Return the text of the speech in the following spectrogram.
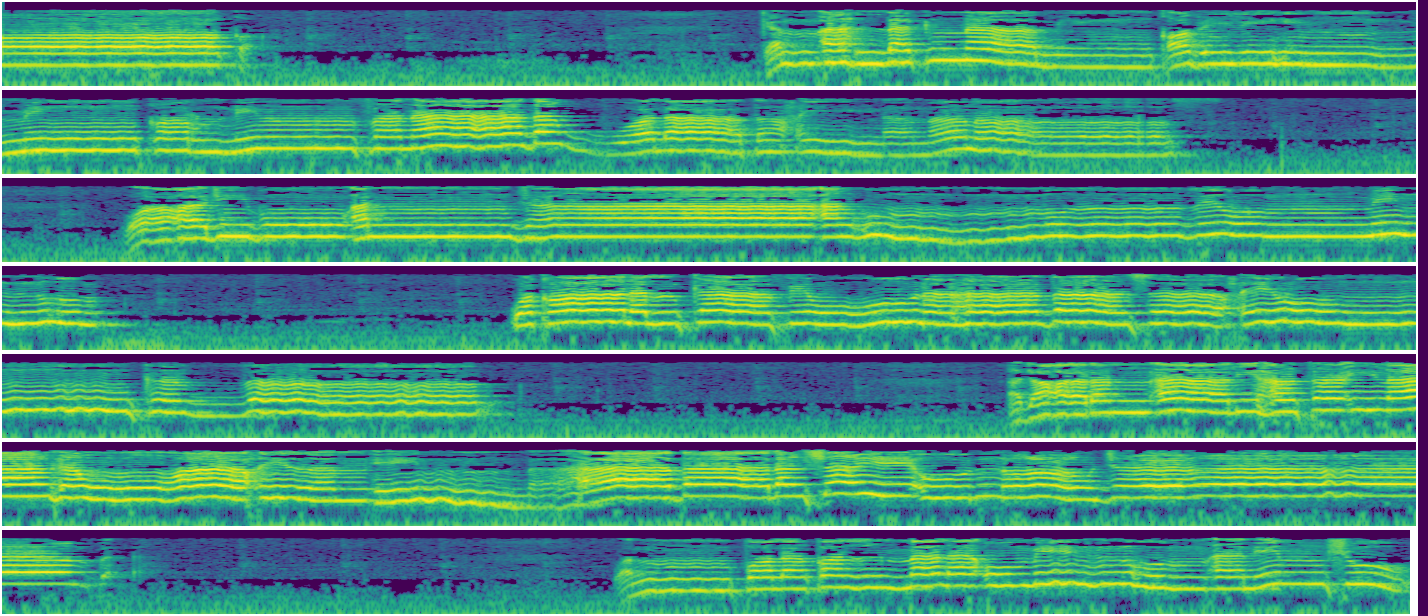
كم أهلكنا من قبلهم قرن فنادوا ولا تحين مناص. وعجبوا أن جاءهم وقال الكافرون هذا ساحر كذاب. أجعل الآلهة إلها واحدا؟ لشيء عجاب وانطلق الملأ منهم أن امشوا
